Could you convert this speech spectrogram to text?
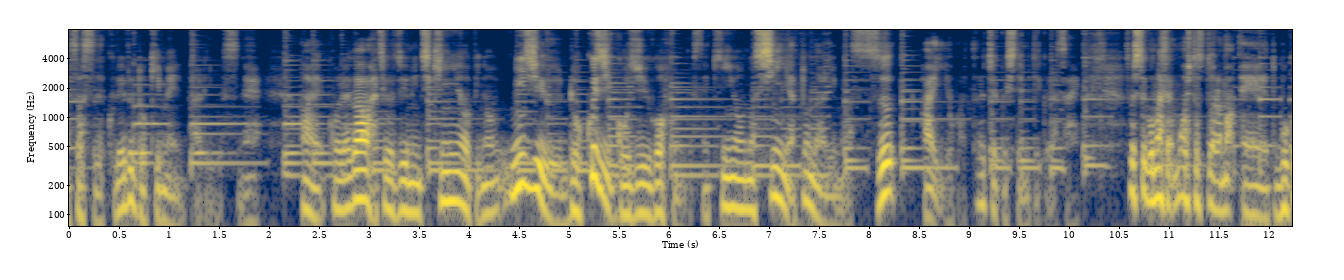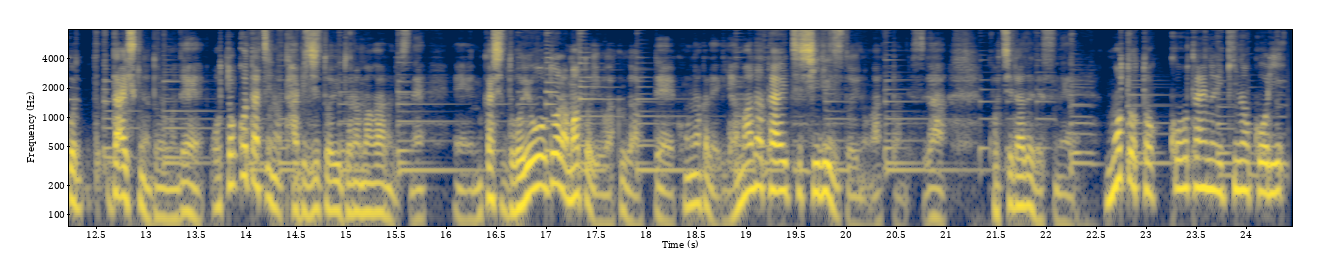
えさせてくれるドキュメンタリーですね。はい、これが8月12日金曜日の26時55分ですね。金曜の深夜となります。はい、よかったらチェックしてみてください。そしてごめんなさい、もう一つドラマ。えーと僕は大好きなドラマで、男たちの旅路というドラマがあるんですね。えー昔土曜ドラマという枠があって、この中で山田太一シリーズというのがあったんですが、こちらでですね、元特攻隊の生き残り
